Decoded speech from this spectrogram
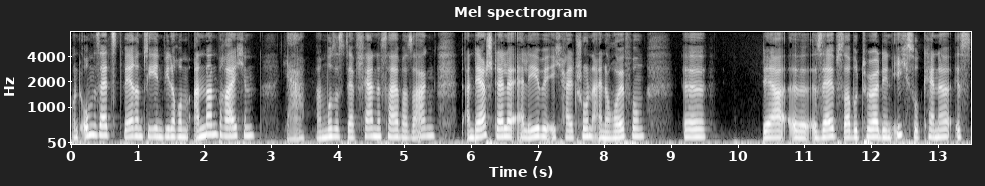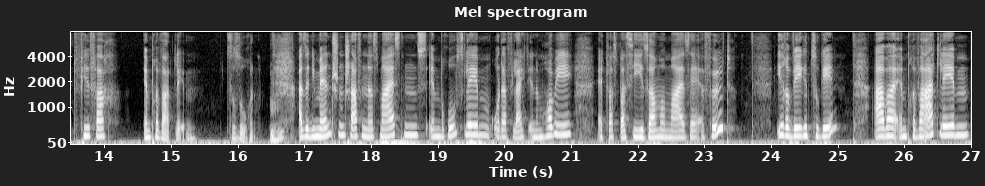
und umsetzt, während sie in wiederum anderen Bereichen ja, man muss es der Fairness halber sagen, an der Stelle erlebe ich halt schon eine Häufung. Äh, der äh, Selbstsaboteur, den ich so kenne, ist vielfach im Privatleben zu suchen. Mhm. Also die Menschen schaffen es meistens im Berufsleben oder vielleicht in einem Hobby, etwas, was sie, sagen wir mal, sehr erfüllt, ihre Wege zu gehen. Aber im Privatleben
